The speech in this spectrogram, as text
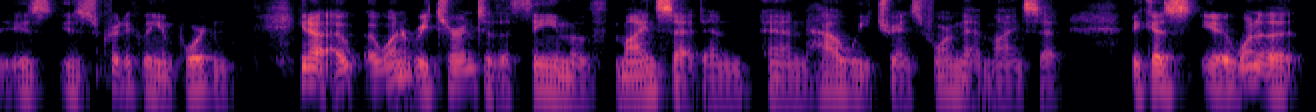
is is critically important. You know, I, I want to return to the theme of mindset and and how we transform that mindset because you know one of the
